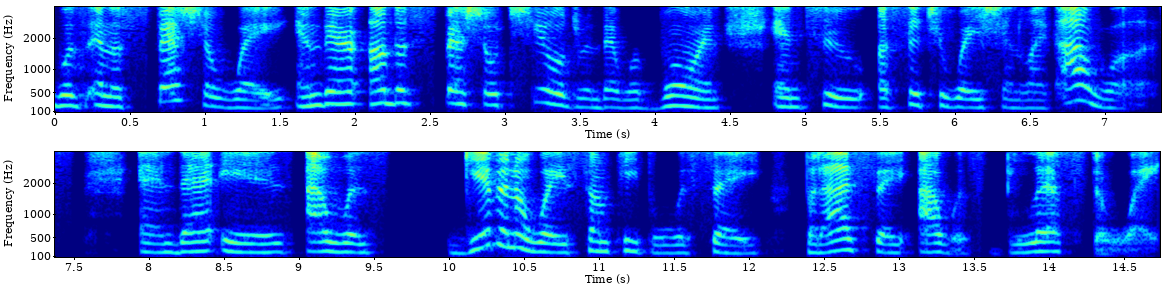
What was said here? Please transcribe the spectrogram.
was in a special way, and there are other special children that were born into a situation like I was. And that is, I was given away, some people would say, but I say I was blessed away.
